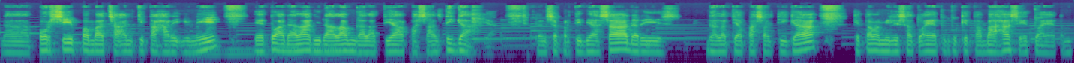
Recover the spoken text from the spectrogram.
nah, porsi pembacaan kita hari ini, yaitu adalah di dalam Galatia pasal 3 ya. Dan seperti biasa dari Galatia pasal 3, kita memilih satu ayat untuk kita bahas yaitu ayat 14.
